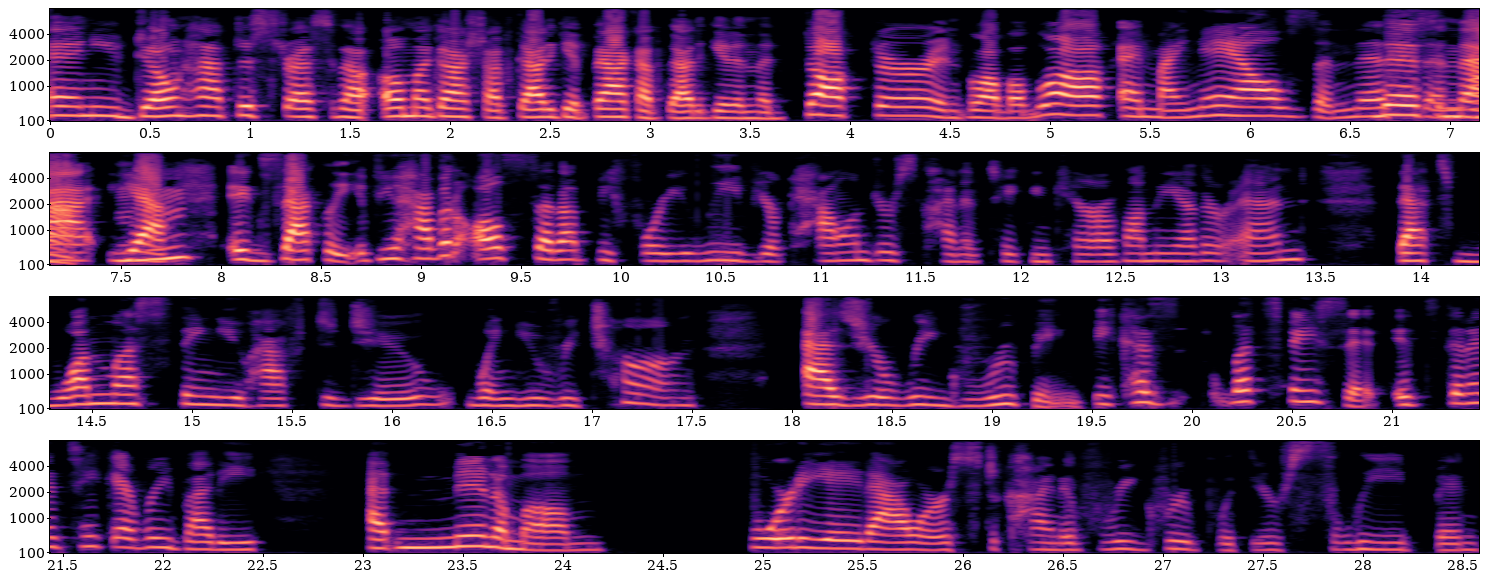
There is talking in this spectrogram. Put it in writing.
And you don't have to stress about, oh my gosh, I've got to get back, I've got to get in the doctor and blah, blah, blah. And my nails and this, This and, that. Yeah. Mhm. Exactly. If you have it all set up before you leave, your calendar's kind of taken care of on the other end. That's one less thing you have to do when you return as you're regrouping. Because let's face it, it's going to take everybody at minimum 48 hours to kind of regroup with your sleep and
